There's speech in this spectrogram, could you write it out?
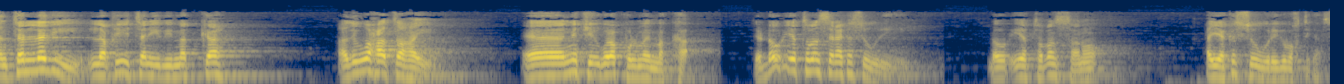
anta aladii laqiitanii bimakka adigu waxaad tahay ninkii igula kulmay maka dee dhowr iyo toban sanaa ka soo wareegay dhowr iyo toban sano ayaa ka soo wareegay wakhtigaas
